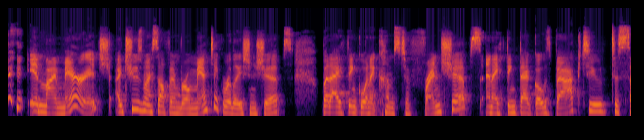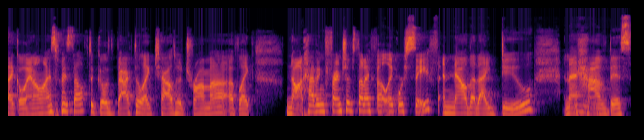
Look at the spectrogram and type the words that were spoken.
in my marriage, I choose myself in romantic relationships. But I think when it comes to friendships, and I think that goes back to to psychoanalyze myself. That goes back to like childhood trauma of like not having friendships that I felt like were safe. And now that I do, and I mm-hmm. have this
